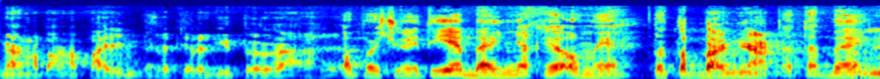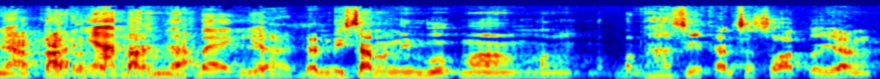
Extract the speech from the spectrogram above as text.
nggak ngapa-ngapain. Kira-kira gitulah ya. Opportunity-nya banyak ya Om ya? Tetap banyak. Tetap banyak. Ternyata, tetap Ternyata tetap banyak. banyak. Iya, dan bisa menimbul meng- meng- menghasilkan sesuatu yang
